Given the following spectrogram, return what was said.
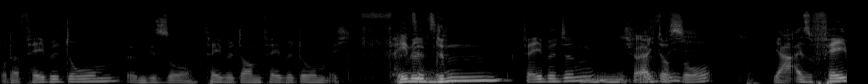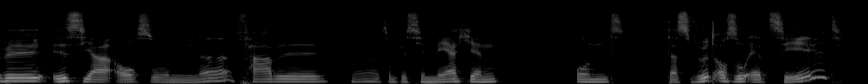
Oder Fabledom, irgendwie so. Fabledom, Fabledom. Ich, Fabledom. Fabledom, Ich weiß vielleicht auch so. Ja, also Fable ist ja auch so ein ne, Fabel, ne, so ein bisschen Märchen. Und das wird auch so erzählt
